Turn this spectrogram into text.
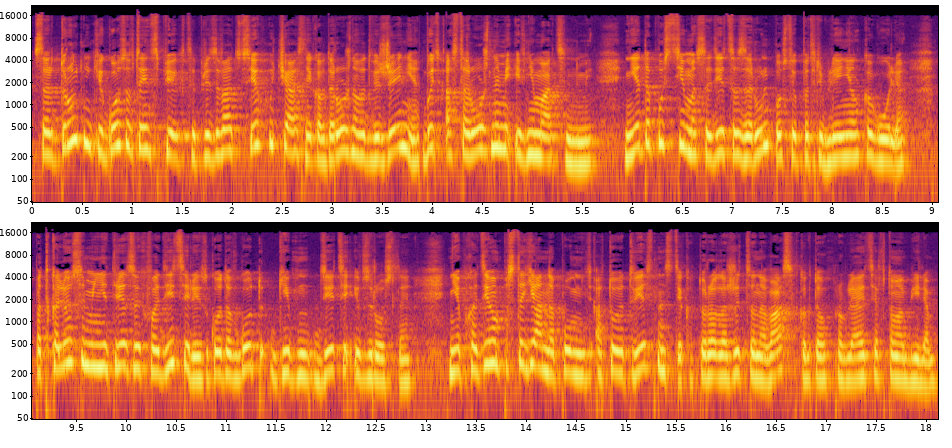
Сотрудники госавтоинспекции призывают всех участников дорожного движения быть осторожными и внимательными. Недопустимо садиться за руль после употребления алкоголя. Под колесами нетрезвых водителей из года в год гибнут дети и взрослые. Необходимо постоянно помнить о той ответственности, которая ложится на вас, когда управляете автомобилем.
